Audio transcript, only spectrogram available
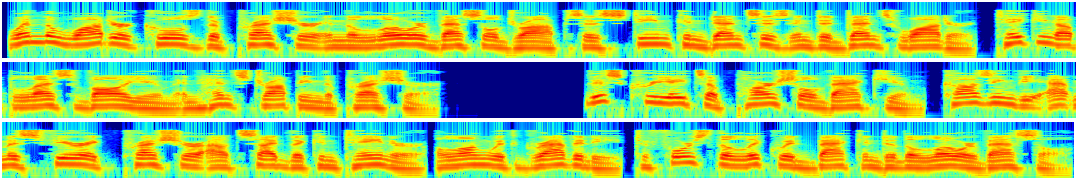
When the water cools the pressure in the lower vessel drops as steam condenses into dense water, taking up less volume and hence dropping the pressure. This creates a partial vacuum, causing the atmospheric pressure outside the container along with gravity to force the liquid back into the lower vessel.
